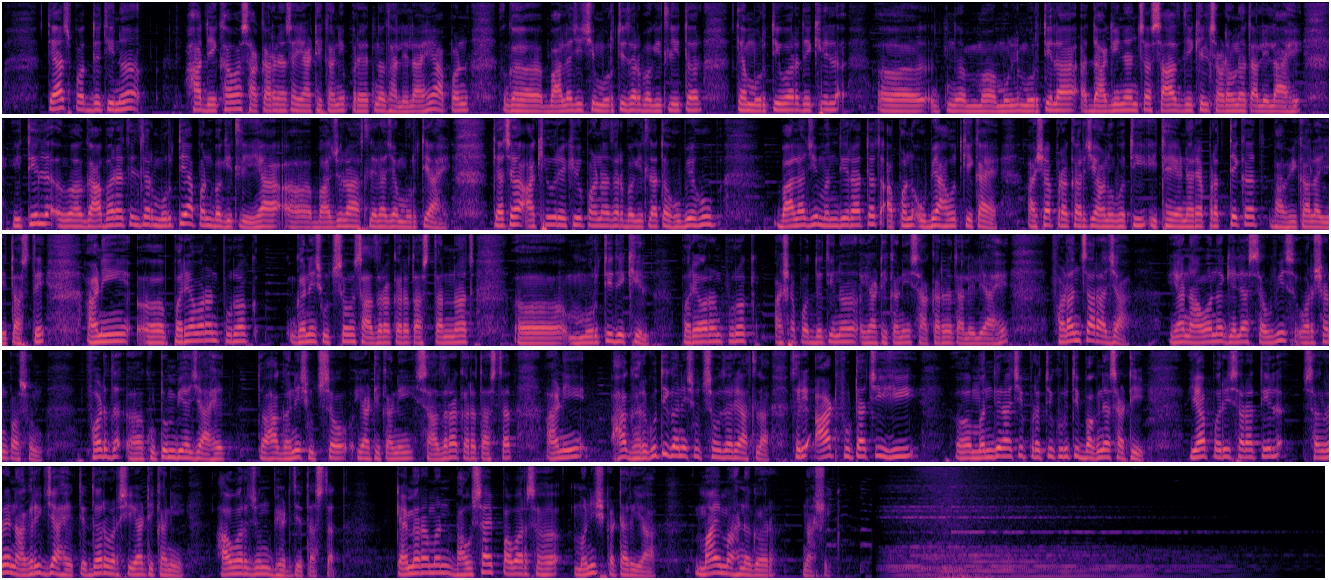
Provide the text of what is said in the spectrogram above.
त्याच पद्धतीनं हा देखावा साकारण्याचा या ठिकाणी प्रयत्न झालेला आहे. आपण ग बालाजीची मूर्ती जर बघितली तर त्या मूर्तीवर देखील म- मूल- मूर्तीला दागिन्यांचा साज देखील चढवण्यात आलेला आहे. येथील गाभाऱ्यातील जर मूर्ती आपण बघितली ह्या बाजूला असलेल्या ज्या मूर्ती आहे त्याचा आखीव रेखीवपणा जर बघितला तर हुबेहूब बालाजी मंदिरातच आपण उभे आहोत की काय अशा प्रकारची अनुभूती इथे येणाऱ्या प्रत्येकच भाविकाला येत असते. आणि पर्यावरणपूरक गणेश उत्सव साजरा करत असतानाच मूर्तीदेखील पर्यावरणपूरक अशा पद्धतीनं या ठिकाणी साकारण्यात आलेली आहे. फडांचा राजा या नावानं गेल्या सव्वीस वर्षांपासून फड कुटुंबीय जे आहेत तो हा गणेश उत्सव या ठिकाणी साजरा करत असतात. आणि हा घरगुती गणेश उत्सव जरी असला तरी आठ फुटाची ही मंदिराची प्रतिकृती बघण्यासाठी या परिसरातील सगळे नागरिक जे आहेत ते दरवर्षी या ठिकाणी आवर्जून भेट देत असतात. कॅमेरामन भाऊसाहेब पवारसह मनीष कटारिया माय महानगर नाशिक.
